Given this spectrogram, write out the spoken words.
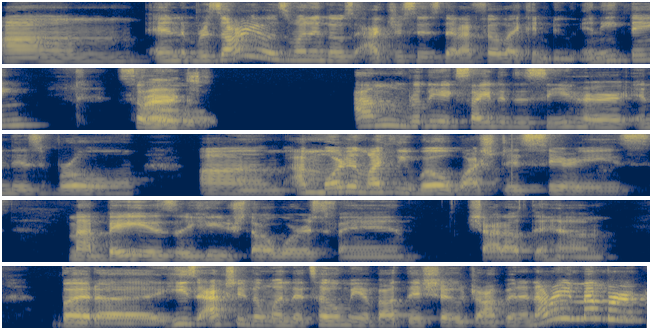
Um, and Rosario is one of those actresses that I feel like can do anything. So Facts. I'm really excited to see her in this role. Um, I more than likely will watch this series. My Bay is a huge Star Wars fan. Shout out to him. But uh he's actually the one that told me about this show dropping. And I remember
